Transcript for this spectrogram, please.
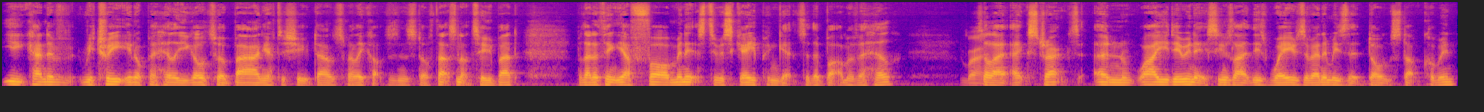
you kind of retreating up a hill. You go to a bar and you have to shoot down some helicopters and stuff. That's not too bad. But then I think you have four minutes to escape and get to the bottom of a hill. Right. to like extract. And while you're doing it, it seems like these waves of enemies that don't stop coming.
